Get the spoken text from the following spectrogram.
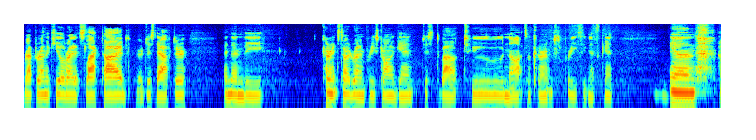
wrapped around the keel right at slack tide or just after. And then the current started running pretty strong again, just about two knots of current, which is pretty significant. And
